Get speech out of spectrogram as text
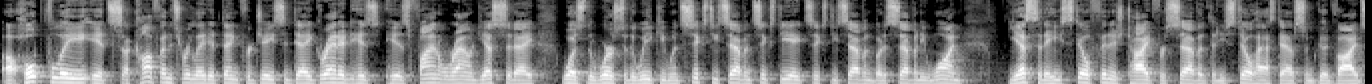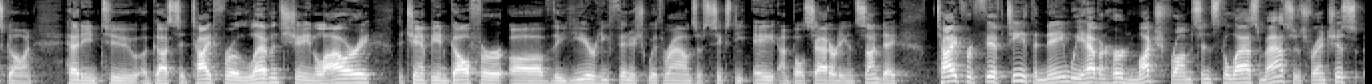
Uh, hopefully, it's a confidence related thing for Jason Day. Granted, his his final round yesterday was the worst of the week. He went 67, 68, 67, but a 71 yesterday. He still finished tied for seventh, and he still has to have some good vibes going heading to Augusta. Tied for 11th, Shane Lowry, the champion golfer of the year. He finished with rounds of 68 on both Saturday and Sunday. Tied for 15th, a name we haven't heard much from since the last Masters. Francesco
